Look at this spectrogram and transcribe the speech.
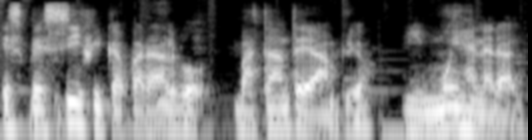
específica para algo bastante amplio y muy general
